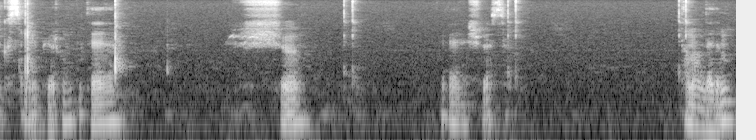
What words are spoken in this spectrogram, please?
şu kısmı yapıyorum. Bir de şu ve şurası. Tamam dedim.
